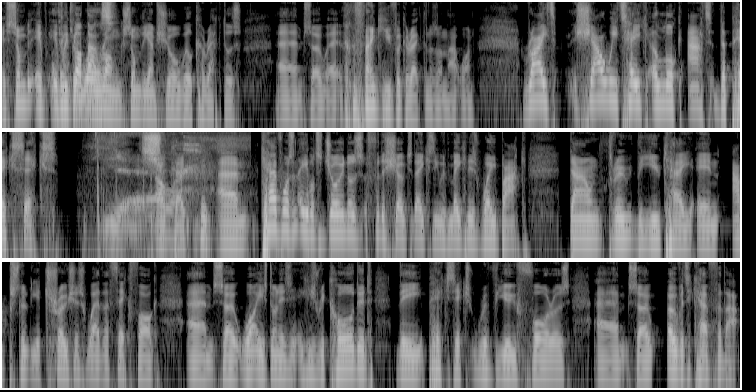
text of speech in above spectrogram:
If somebody, if, if we've got it that wrong, somebody I'm sure will correct us. Um, so uh, thank you for correcting us on that one. Right, shall we take a look at the pick six? Yeah. Okay. Um, Kev wasn't able to join us for the show today because he was making his way back down through the UK in absolutely atrocious weather, thick fog. Um, so what he's done is he's recorded the pick six review for us. Um, so over to Kev for that.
